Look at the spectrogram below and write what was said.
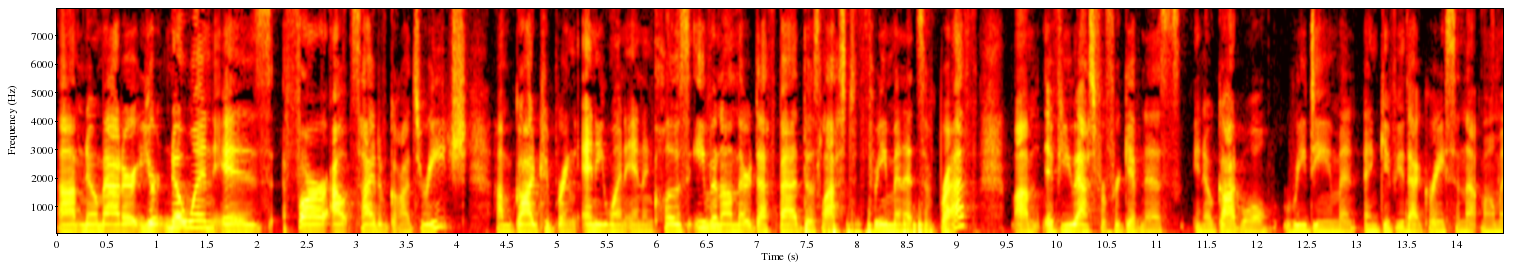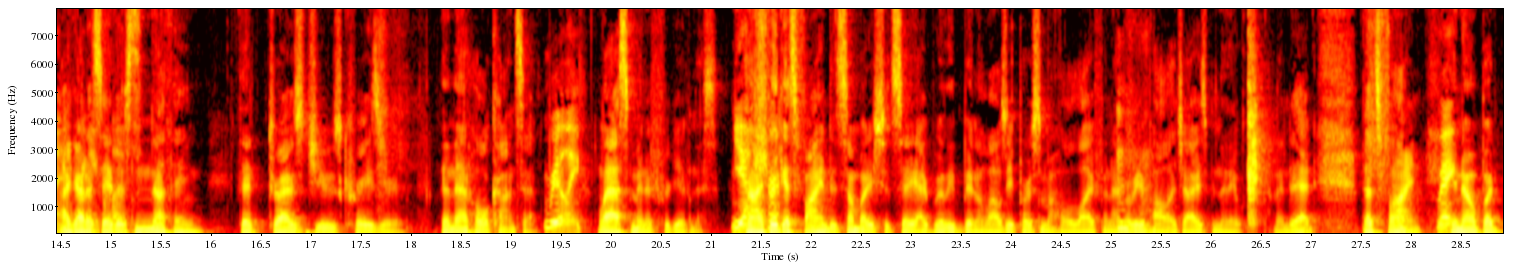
Um, no matter you're no one is far outside of god's reach. Um, god could bring anyone in and close even on their deathbed those last three minutes of breath. Um, if you ask for forgiveness you know god will redeem and, and give you that grace in that moment I gotta say, close. there's nothing that drives Jews crazier than that whole concept. really Last minute forgiveness. Yeah, Now, I think it's fine that somebody should say, I've really been a lousy person my whole life and I really apologize, but then they, they're dead. That's fine. Mm-hmm. Right. You know, but,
